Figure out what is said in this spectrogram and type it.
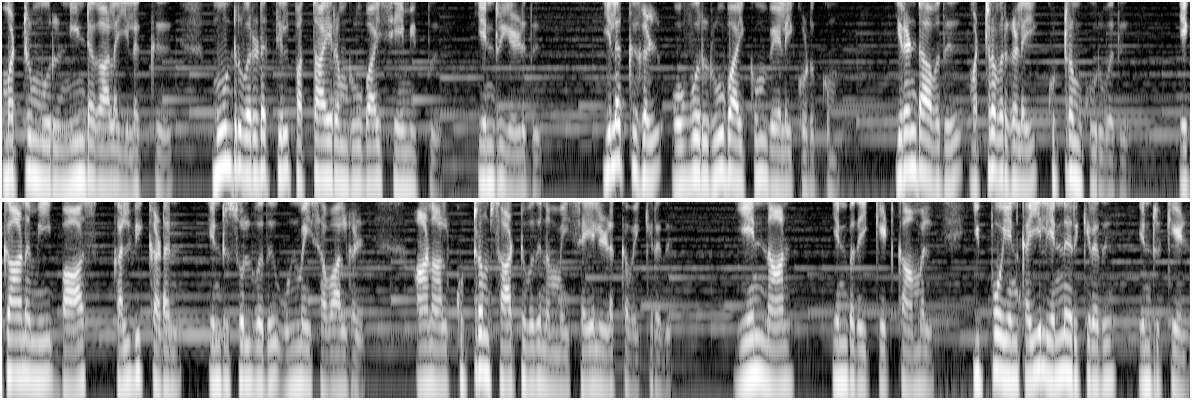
மற்றும் ஒரு நீண்டகால இலக்கு மூன்று வருடத்தில் பத்தாயிரம் ரூபாய் சேமிப்பு என்று எழுது. இலக்குகள் ஒவ்வொரு ரூபாய்க்கும் வேலை கொடுக்கும். இரண்டாவது மற்றவர்களை குற்றம் கூறுவது. எகானமி பாஸ் கல்விக்கடன் என்று சொல்வது உண்மை சவால்கள். ஆனால் குற்றம் சாட்டுவது நம்மை செயலிழக்க வைக்கிறது. ஏன் நான் என்பதை கேட்காமல் இப்போ என் கையில் என்ன இருக்கிறது? என்று கேள்.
